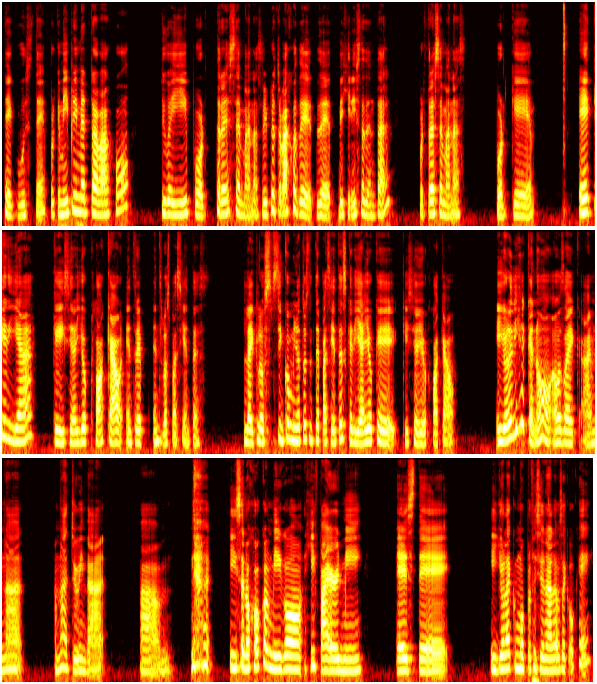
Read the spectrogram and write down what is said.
te guste. Porque mi primer trabajo, estuve allí por tres semanas. Mi primer trabajo de, de, de higienista dental, por tres semanas. Porque él quería que hiciera yo clock out entre, entre los pacientes. Like los cinco minutos entre pacientes quería yo que, que hiciera yo clock out. Y yo le dije que no. I was like, I'm not, I'm not doing that. Um, y se enojó conmigo. He fired me. Este, y yo, like, como profesional, I was like, okay,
